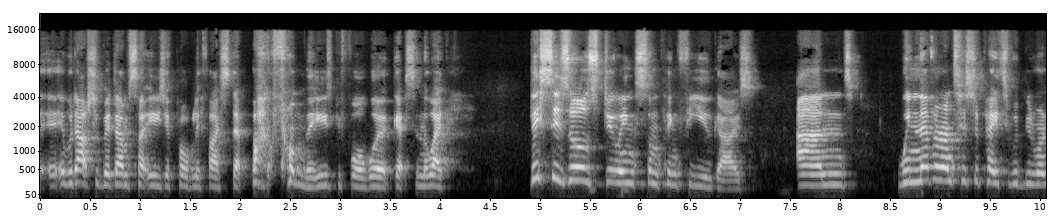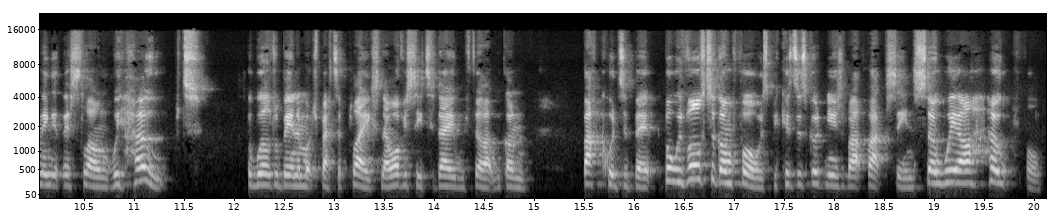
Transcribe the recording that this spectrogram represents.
It would actually be a damn sight easier probably if I step back from these before work gets in the way this is us doing something for you guys. And we never anticipated we'd be running it this long. We hoped the world would be in a much better place. Now, obviously, today we feel like we've gone backwards a bit, but we've also gone forwards because there's good news about vaccines. So we are hopeful.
